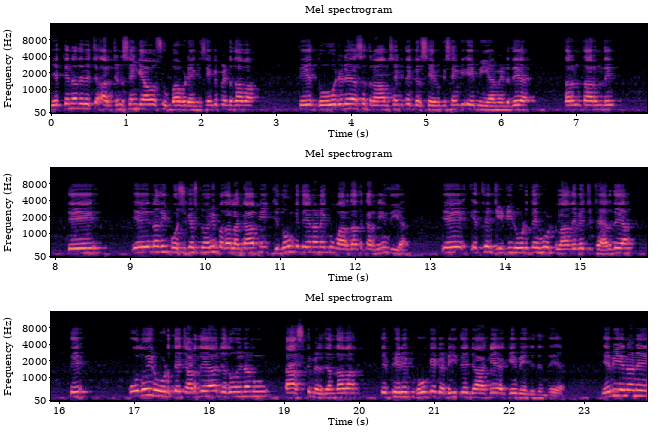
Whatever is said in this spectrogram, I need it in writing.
ਇੱਕ ਇਹਨਾਂ ਦੇ ਵਿੱਚ ਅਰਜਨ ਸਿੰਘ ਆ ਉਹ ਸੂਬਾ ਵੜਿੰਗ ਸਿੰਘ ਪਿੰਡ ਦਾ ਵਾ। ਤੇ ਦੋ ਜਿਹੜੇ ਆ ਸਤਨਾਮ ਸਿੰਘ ਤੇ ਗੁਰਸੇਵਕ ਸਿੰਘ ਇਹ ਮੀਆਂ ਮਿੰਡ ਦੇ ਆ ਤਰਨਤਾਰਨ ਦੇ। ਤੇ ਇਹ ਇਹਨਾਂ ਦੀ ਪੁੱਛਗਿੱਛ ਤੋਂ ਇਹ ਵੀ ਪਤਾ ਲੱਗਾ ਵੀ ਜਦੋਂ ਕਿਤੇ ਇਹਨਾਂ ਨੇ ਕੋਈ ਵਾਰਦਾਤ ਕਰਨੀ ਹੁੰਦੀ ਆ ਇਹ ਇੱਥੇ ਜੀਟੀ ਰੋਡ ਤੇ ਹੋਟਲਾਂ ਦੇ ਵਿੱਚ ਠਹਿਰਦੇ ਆ। ਤੇ ਉਦੋਂ ਹੀ ਰੋਡ ਤੇ ਚੜ੍ਹਦੇ ਆ ਜਦੋਂ ਇਹਨਾਂ ਨੂੰ ਟਾਸਕ ਮਿਲ ਜਾਂਦਾ ਵਾ। ਤੇ ਫਿਰ ਇਹ ਖੋਹ ਕੇ ਗੱਡੀ ਤੇ ਜਾ ਕੇ ਅੱਗੇ ਵੇਚ ਦਿੰਦੇ ਆ। ਇਹ ਵੀ ਇਹਨਾਂ ਨੇ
